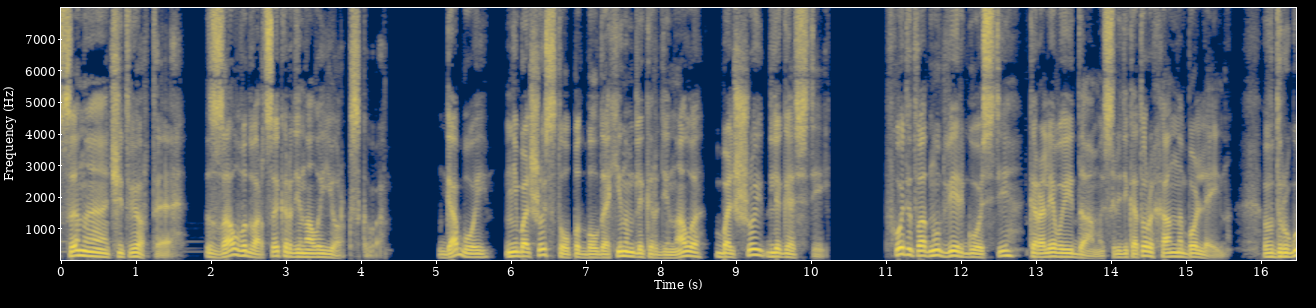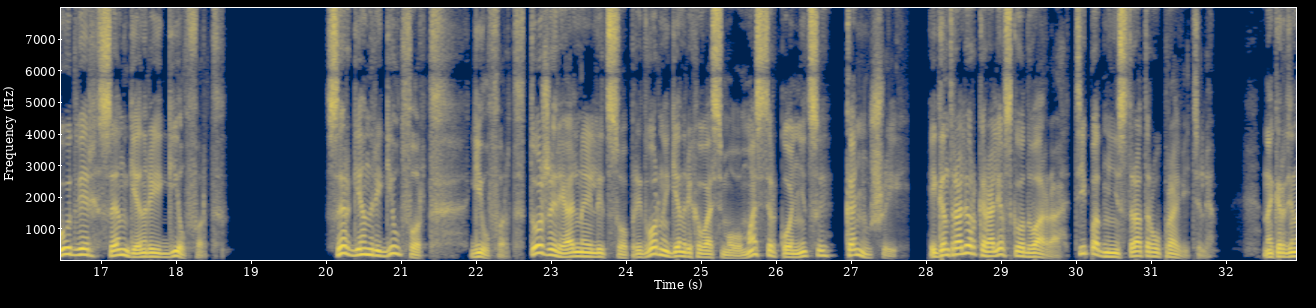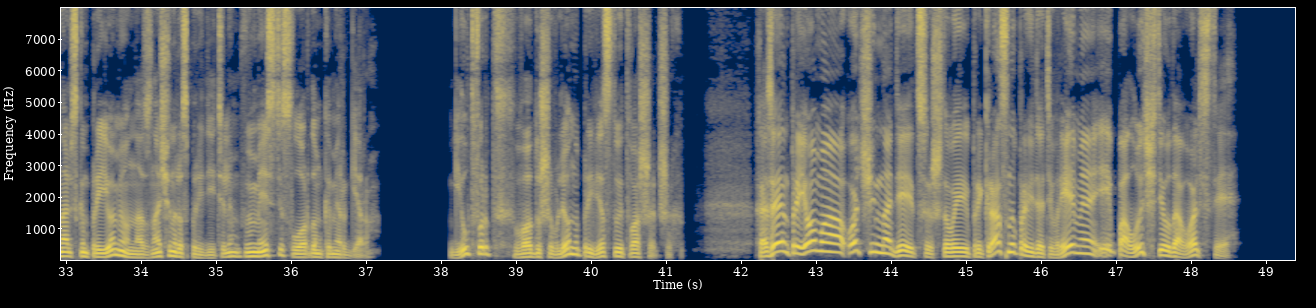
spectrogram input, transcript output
Сцена четвертая. Зал во дворце кардинала Йоркского. Гобой. Небольшой стол под балдахином для кардинала, большой для гостей. Входят в одну дверь гости, королева и дамы, среди которых Анна Болейн. В другую дверь сэр Генри Гилфорд. Сэр Генри Гилфорд, Гилфорд, тоже реальное лицо, придворный Генриха VIII, мастер конницы, конюшей и контролер королевского двора, типа администратора-управителя. На кардинальском приеме он назначен распорядителем вместе с лордом Камергером. Гилдфорд воодушевленно приветствует вошедших. «Хозяин приема очень надеется, что вы прекрасно проведете время и получите удовольствие».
